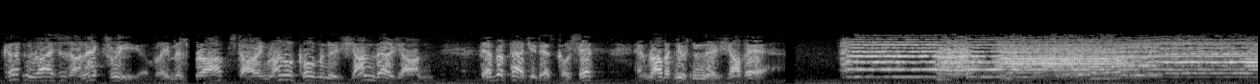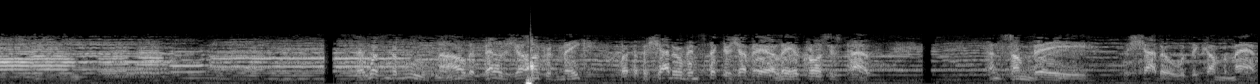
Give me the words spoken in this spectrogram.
Curtain rises on Act Three of Les Miserables, starring Ronald Colman as Jean Valjean, Debra Paget as Cosette, and Robert Newton as Javert. There wasn't a move now that Valjean could make, but that the shadow of Inspector Javert lay across his path. And someday, the shadow would become the man.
